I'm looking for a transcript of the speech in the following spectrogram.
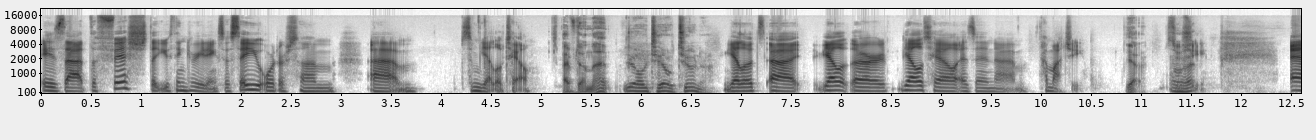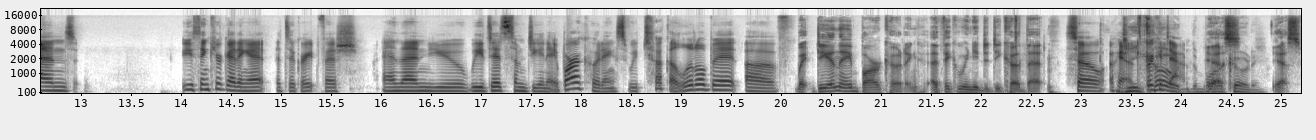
is that the fish that you think you're eating. So say you order some um, some yellowtail, I've done that. Yellowtail tuna. yellow uh, yellow or yellowtail as in um, hamachi Yeah. Sushi, right. and you think you're getting it. It's a great fish. And then you, we did some DNA barcoding. So we took a little bit of. Wait, DNA barcoding. I think we need to decode that. So okay, let's break it down. the Yes. barcoding. Yes.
